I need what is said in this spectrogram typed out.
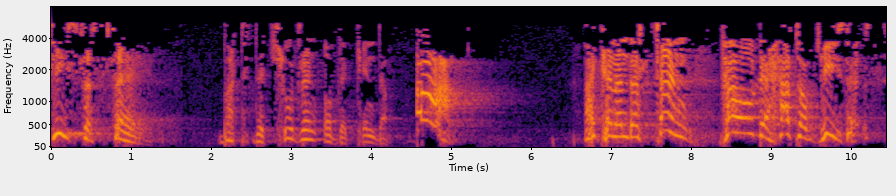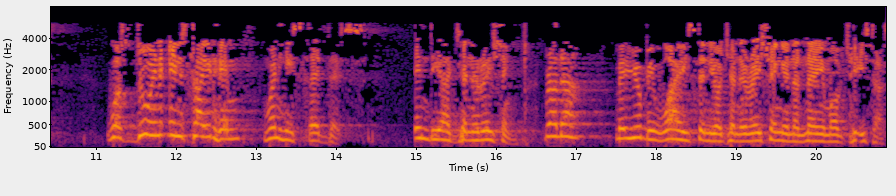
Jesus said, but the children of the kingdom. Ah! I can understand how the heart of Jesus was doing inside him when he said this in their generation. Brother, may you be wise in your generation in the name of Jesus.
